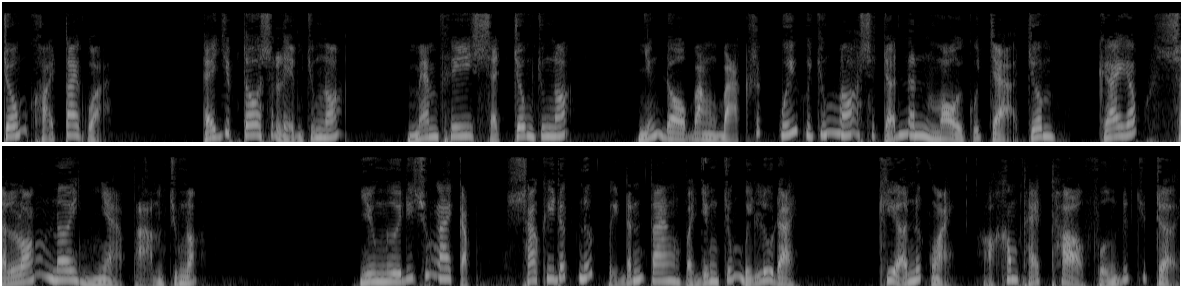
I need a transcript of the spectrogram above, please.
trốn khỏi tai họa. Egypto sẽ liệm chúng nó, Memphis sẽ chôn chúng nó. Những đồ bằng bạc rất quý của chúng nó sẽ trở nên mồi của trà chôm, gai góc sẽ loáng nơi nhà tạm chúng nó. Nhiều người đi xuống Ai Cập sau khi đất nước bị đánh tan và dân chúng bị lưu đày. Khi ở nước ngoài, họ không thể thờ phượng Đức Chúa Trời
